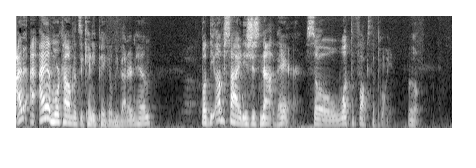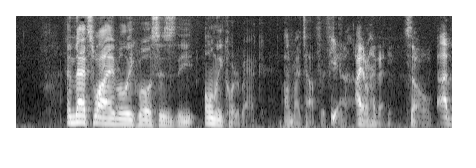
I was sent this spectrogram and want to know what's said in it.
I, I have more confidence that Kenny Pickett will be better than him, but the upside is just not there. So what the fuck's the point? Well, and that's why Malik Willis is the only quarterback on my top 50. Yeah, I don't have any. So uh,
